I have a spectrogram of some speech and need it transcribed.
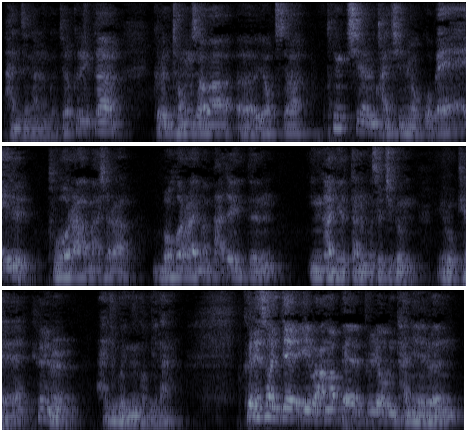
반증하는 거죠. 그러니까 그런 정사와 어, 역사, 통치에는 관심이 없고 매일 부어라 마셔라 먹어라에만 빠져있던 인간이었다는 것을 지금 이렇게 표현을 해주고 있는 겁니다. 그래서 이제 이 왕 앞에 불려온 다니엘은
